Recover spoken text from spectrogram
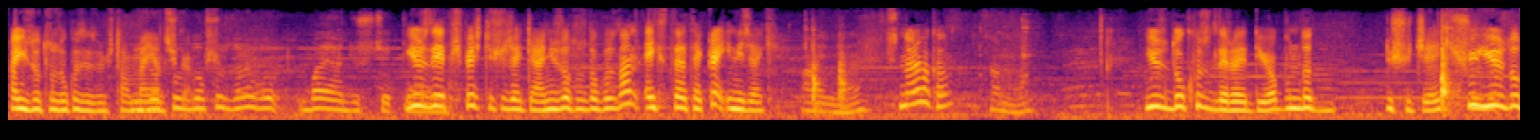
Ha 139 yazmış tamam ben yanlış görmüşüm. 139 lira bu bayağı düşecek. Yani. %75 düşecek yani 139'dan ekstra tekrar inecek. Aynen. Şunlara bakalım. Tamam. 109 lira diyor. Bunda düşecek. Şu 100 Aa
